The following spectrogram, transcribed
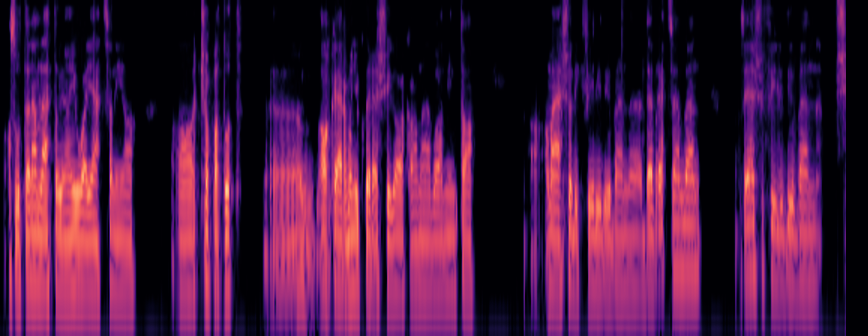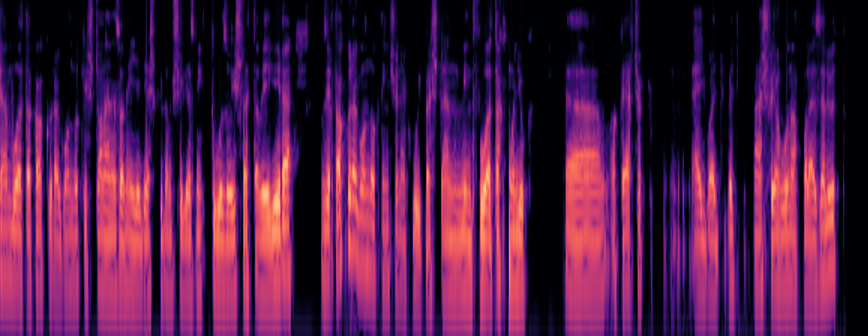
azóta nem látta olyan jól játszani a, a csapatot, akár mondjuk vereség alkalmával, mint a, a második félidőben Debrecenben. Az első félidőben sem voltak akkora gondok, és talán ez a 4-1-es különbség, ez még túlzó is lett a végére. Azért akkora gondok nincsenek Újpesten, mint voltak mondjuk akár csak egy vagy, vagy másfél hónappal ezelőtt.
